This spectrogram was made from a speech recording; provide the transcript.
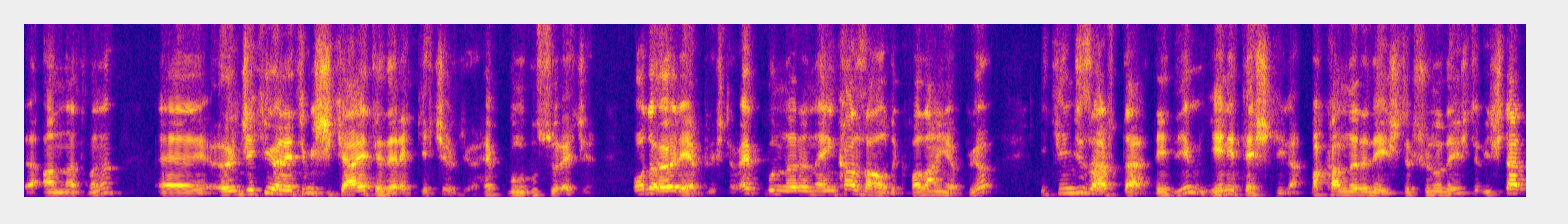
e, anlatmanın. E, önceki yönetimi şikayet ederek geçir diyor. Hep bu, bu süreci. O da öyle yapıyor işte. Hep bunların enkaz aldık falan yapıyor. İkinci zarfta dediğim yeni teşkilat. Bakanları değiştir, şunu değiştir. İşler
